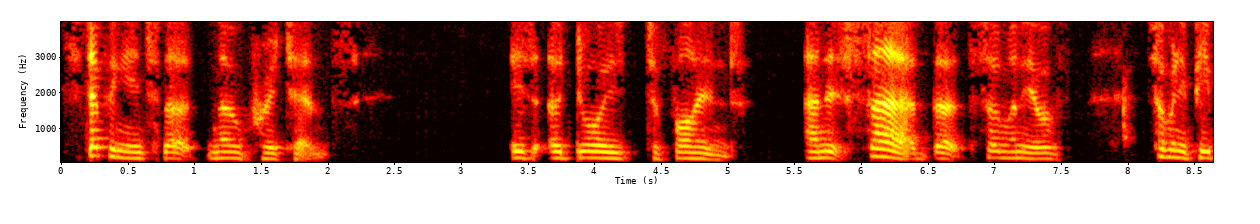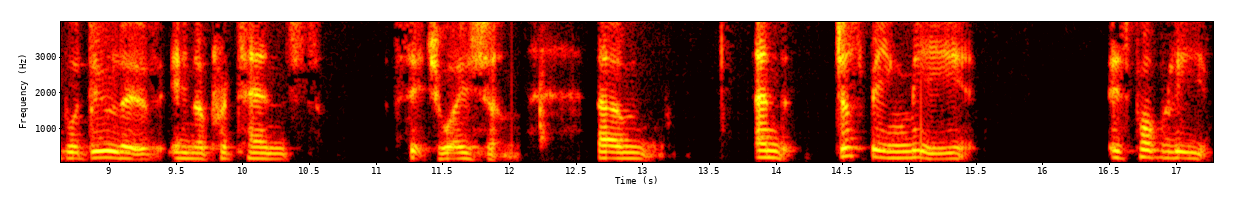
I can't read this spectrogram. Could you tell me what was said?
stepping into that no pretense is a joy to find. And it's sad that so many of so many people do live in a pretend situation. Um, and just being me is probably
